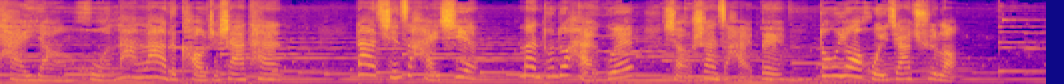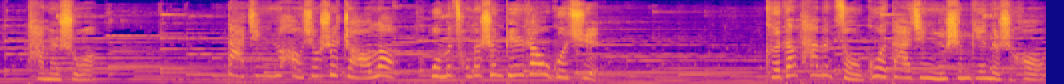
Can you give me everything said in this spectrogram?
太阳火辣辣的烤着沙滩，大钳子海蟹、慢吞吞海龟、小扇子海贝都要回家去了。他们说：“大金鱼好像睡着了，我们从它身边绕过去。”可当他们走过大金鱼身边的时候，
